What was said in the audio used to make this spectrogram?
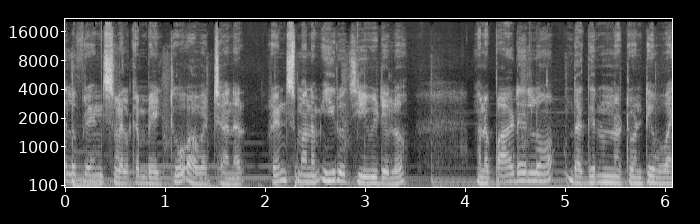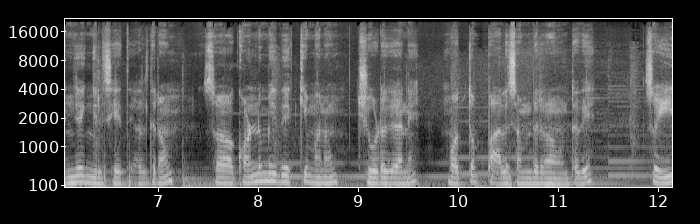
hello friends welcome back to our channel friends మనం ఈరోజు ఈ వీడియోలో మన పాడేరులో దగ్గర ఉన్నటువంటి వంజంగ్ హిల్స్ అయితే వెళ్తున్నాం. సో ఆ కొండ మీద ఎక్కి మనం చూడగానే మొత్తం పాల సముద్రం ఉంటుంది. సో ఈ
